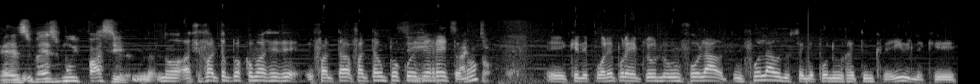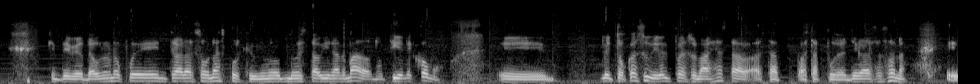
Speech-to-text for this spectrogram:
es, es, muy fácil. No, hace falta un poco más ese, falta, falta un poco ese reto, exacto. ¿no? Eh, que le pone, por ejemplo, un, Fallout. Un Fallout usted le pone un reto increíble, que, que de verdad uno no puede entrar a zonas porque uno no, está bien armado, no tiene cómo. Eh, le toca subir el personaje hasta, hasta, hasta poder llegar a esa zona. Eh,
